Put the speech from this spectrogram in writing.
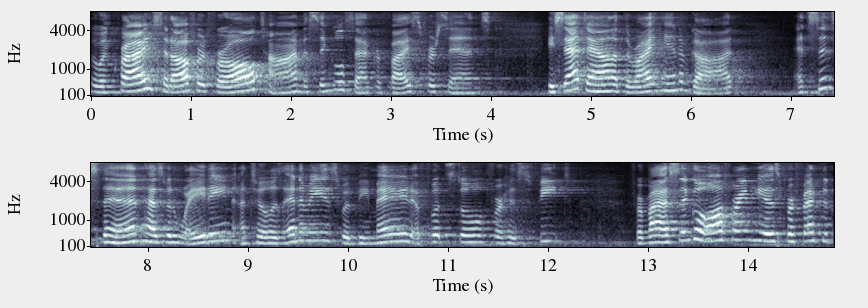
But when Christ had offered for all time a single sacrifice for sins, he sat down at the right hand of God and since then has been waiting until his enemies would be made a footstool for his feet. For by a single offering he has perfected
